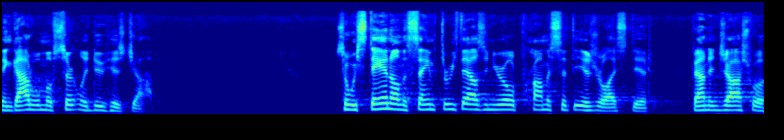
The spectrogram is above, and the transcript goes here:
then God will most certainly do His job. So we stand on the same 3,000 year old promise that the Israelites did, found in Joshua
